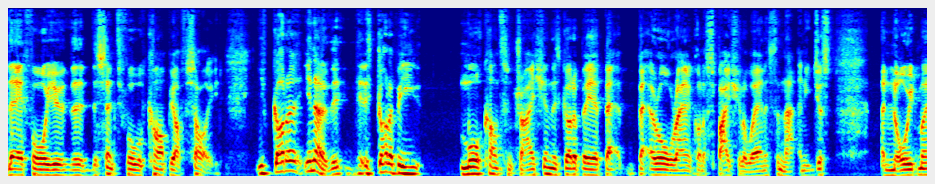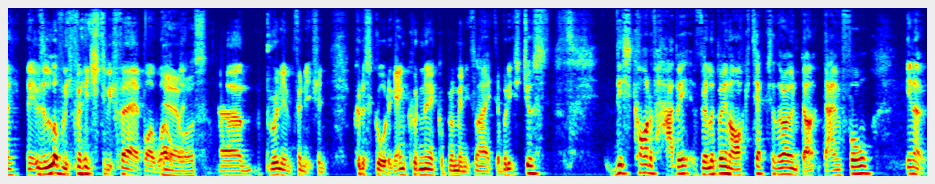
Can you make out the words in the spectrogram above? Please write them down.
therefore you the the centre forward can't be offside. You've got to you know there, there's got to be more concentration. There's got to be a better better all round kind of spatial awareness than that, and it just annoyed me. It was a lovely finish, to be fair, by well. Yeah, it was. Um, brilliant finish, and could have scored again, couldn't he? A couple of minutes later, but it's just this kind of habit. Of villa being architects of their own downfall. You know,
